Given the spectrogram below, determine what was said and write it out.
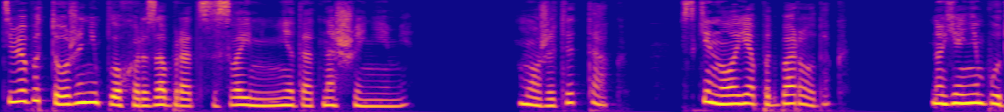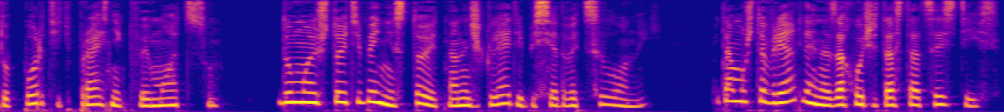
Тебе бы тоже неплохо разобраться со своими недоотношениями». «Может и так», — скинула я подбородок. «Но я не буду портить праздник твоему отцу. Думаю, что и тебе не стоит на ночь глядя беседовать с Илоной, потому что вряд ли она захочет остаться здесь,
